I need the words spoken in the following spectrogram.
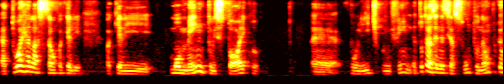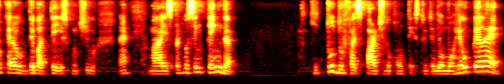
A tua relação com aquele, com aquele momento histórico, é, político, enfim. Eu estou trazendo esse assunto não porque eu quero debater isso contigo, né? mas para que você entenda que tudo faz parte do contexto, entendeu? Morreu o Pelé,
